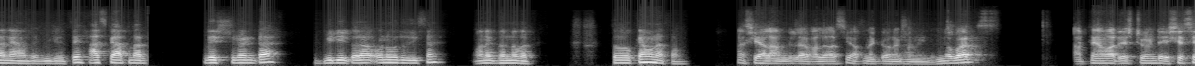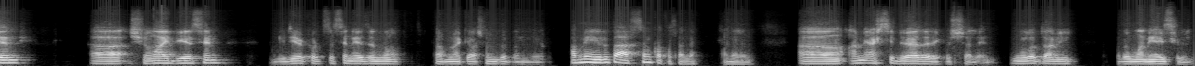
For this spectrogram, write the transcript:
জানাই আমাদের ভিডিওতে। আজকে আপনার রেস্টুরেন্টটা ভিডিও করার অনুমতি দিচ্ছেন। অনেক ধন্যবাদ। তো কেমন আছেন? আছি আলহামদুলিল্লাহ ভালো আছি। আপনাকে অনেক অনেক ধন্যবাদ। আপনি আমার রেস্টুরেন্টে এসেছেন আহ, সময় দিয়েছেন ভিডিও করতেছেন এই জন্য আপনাকে অসংখ্য ধন্যবাদ। আপনি ইউরোপে আসছেন কত সালে? মানে আমি আসছি দুই হাজার একুশ সালে মূলত আমি রোমানিয়ায় ছিলাম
